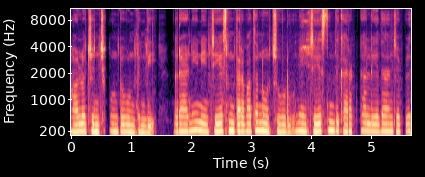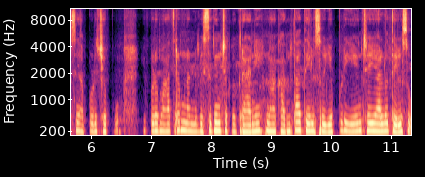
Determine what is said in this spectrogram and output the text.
ఆలోచించుకుంటూ ఉంటుంది. గ్రానీ నేను చేసిన తర్వాత నువ్వు చూడు. నేను చేసింది కరెక్టా లేదా అని చెప్పేసి అప్పుడు చెప్పు. ఇప్పుడు మాత్రం నన్ను విసిగించకు గ్రానీ. నాకంతా తెలుసు. ఎప్పుడు ఏం చేయాలో తెలుసు.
